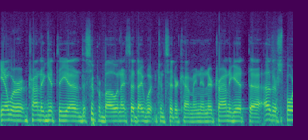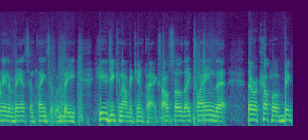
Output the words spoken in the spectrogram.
you know, we're trying to get the uh, the Super Bowl, and they said they wouldn't consider coming, and they're trying to get uh, other sporting events and things that would be huge economic impacts. Also, they claim that there were a couple of big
